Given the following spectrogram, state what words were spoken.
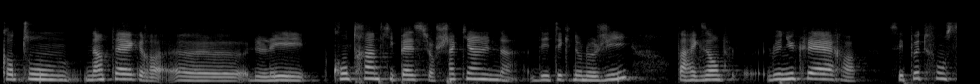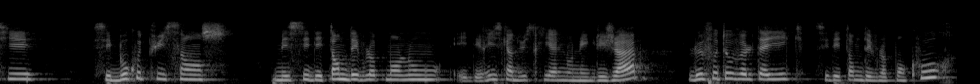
quand on intègre euh, les contraintes qui pèsent sur chacune des technologies, par exemple, le nucléaire, c'est peu de foncier, c'est beaucoup de puissance, mais c'est des temps de développement longs et des risques industriels non négligeables. Le photovoltaïque, c'est des temps de développement courts,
